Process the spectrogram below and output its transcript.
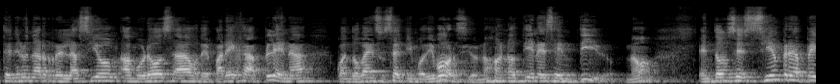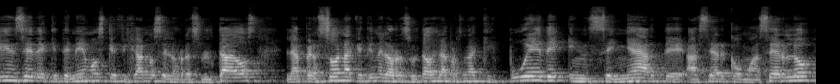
tener una relación amorosa o de pareja plena cuando va en su séptimo divorcio, ¿no? No tiene sentido, ¿no? Entonces, siempre apéguense de que tenemos que fijarnos en los resultados. La persona que tiene los resultados es la persona que puede enseñarte a hacer cómo hacerlo.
